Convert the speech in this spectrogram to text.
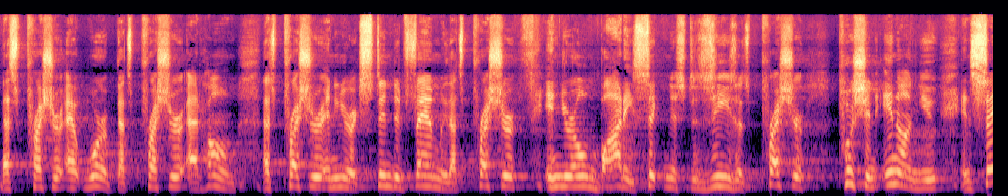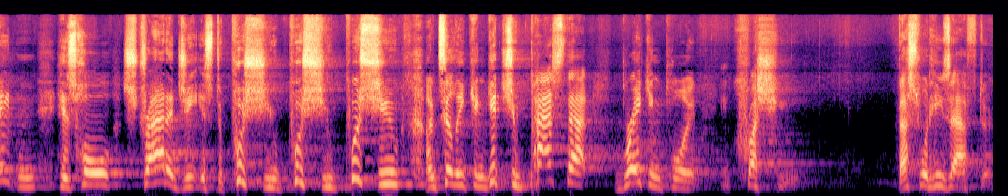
That's pressure at work. That's pressure at home. That's pressure in your extended family. That's pressure in your own body, sickness, disease. That's pressure pushing in on you. And Satan, his whole strategy is to push you, push you, push you until he can get you past that breaking point and crush you. That's what he's after.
